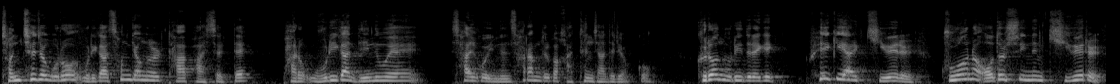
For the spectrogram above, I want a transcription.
전체적으로 우리가 성경을 다 봤을 때 바로 우리가 니누에 살고 있는 사람들과 같은 자들이었고 그런 우리들에게 회개할 기회를 구원을 얻을 수 있는 기회를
